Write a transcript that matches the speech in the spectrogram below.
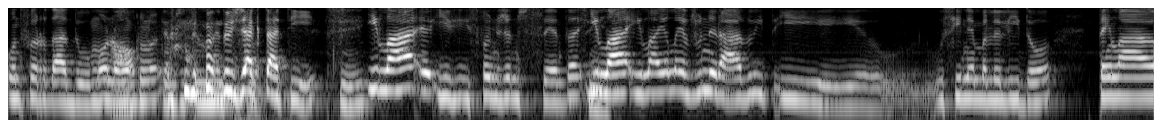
onde foi rodado o monóculo do, do Jacques Tati. Sim. E lá, e isso foi nos anos 60, Sim. e lá, e lá ele é venerado e, e o cinema Le Lido tem lá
